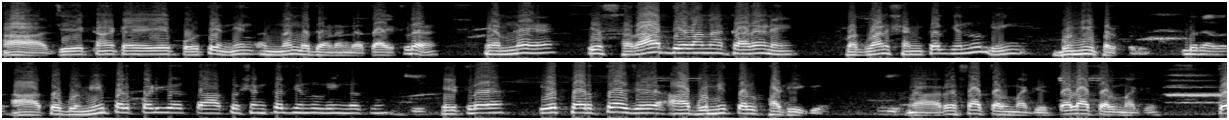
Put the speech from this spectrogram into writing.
હા જે કારણ કે એ પોતે નિંગ- દળંગ હતા એટલે એમને એ શ્રાપ દેવાના કારણે ભગવાન શંકરજીનું લિંગ ભૂમિ પર પડ્યું. બરાબર. હા તો ભૂમિ પર પડ્યું તો આ તો શંકરજીનું લિંગ હતું. એટલે એ તરત જ આ ભૂમિ તલ ફાટી ગયું. હા રસાતલમાં ગયું તલાતલમાં ગયું. તો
